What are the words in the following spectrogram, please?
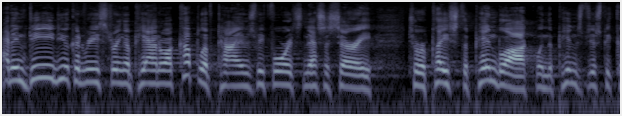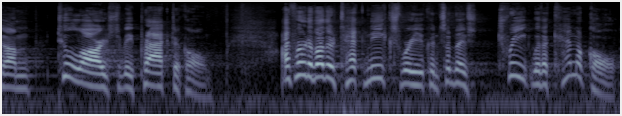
And indeed, you can restring a piano a couple of times before it's necessary to replace the pin block when the pins just become too large to be practical. I've heard of other techniques where you can sometimes treat with a chemical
